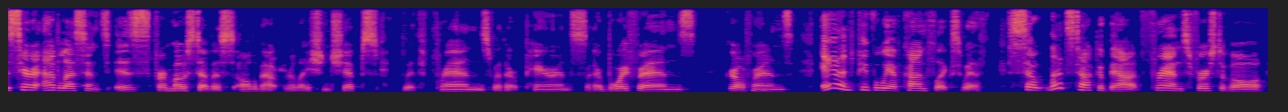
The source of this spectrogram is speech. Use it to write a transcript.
Sara, adolescence is for most of us all about relationships with friends, with our parents, with our boyfriends, girlfriends, and people we have conflicts with. So, let's talk about friends. First of all,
